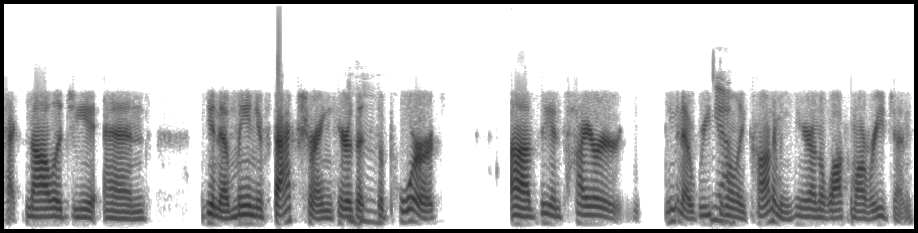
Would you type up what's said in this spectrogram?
technology and, you know, manufacturing here mm-hmm. that supports uh, the entire, you know, regional yeah. economy here in the Waccamaw region.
